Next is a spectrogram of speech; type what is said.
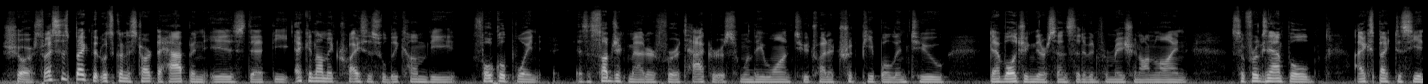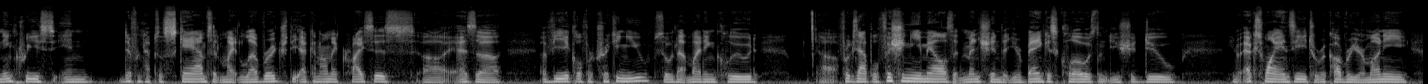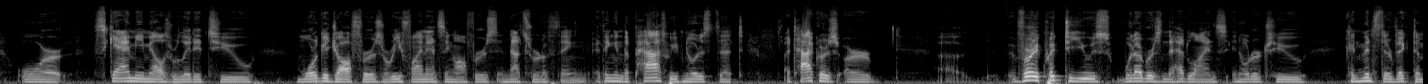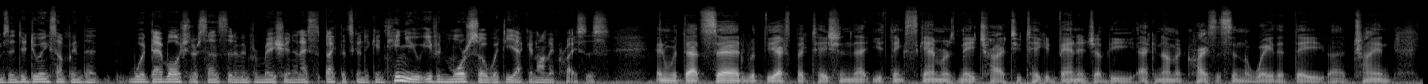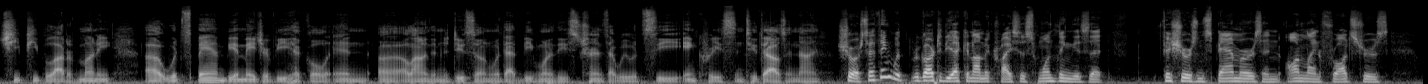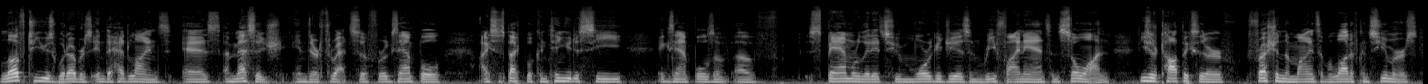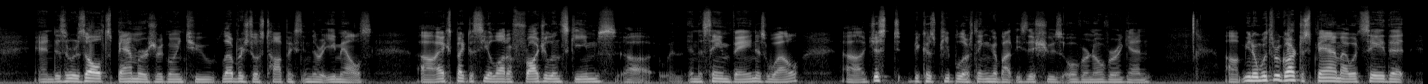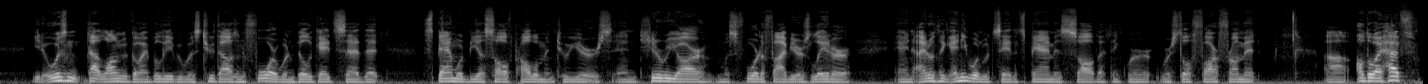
Sure. So I suspect that what's going to start to happen is that the economic crisis will become the focal point as a subject matter for attackers when they want to try to trick people into divulging their sensitive information online. So, for example, I expect to see an increase in different types of scams that might leverage the economic crisis uh, as a, a, vehicle for tricking you. So, that might include uh, for example, phishing emails that mention that your bank is closed and you should do you know X, Y, and Z to recover your money, or scam emails related to mortgage offers or refinancing offers and that sort of thing. I think in the past we've noticed that attackers are uh, very quick to use whatever's in the headlines in order to convince their victims into doing something that would divulge their sensitive information. And I suspect that's going to continue even more so with the economic crisis. And with that said, with the expectation that you think scammers may try to take advantage of the economic crisis in the way that they uh, try and cheat people out of money, uh, would spam be a major vehicle in uh, allowing them to do so? And would that be one of these trends that we would see increase in 2009? Sure. So I think with regard to the economic crisis, one thing is that phishers and spammers and online fraudsters love to use whatever's in the headlines as a message in their threats. So, for example, I suspect we'll continue to see examples of, of spam related to mortgages and refinance and so on. These are topics that are fresh in the minds of a lot of consumers, and as a result, spammers are going to leverage those topics in their emails. Uh, I expect to see a lot of fraudulent schemes uh, in the same vein as well, uh, just because people are thinking about these issues over and over again. Um, you know, with regard to spam, I would say that you know, it wasn't that long ago. I believe it was 2004 when Bill Gates said that spam would be a solved problem in two years, and here we are, almost four to five years later, and I don't think anyone would say that spam is solved. I think we're we're still far from it. Uh, although I have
